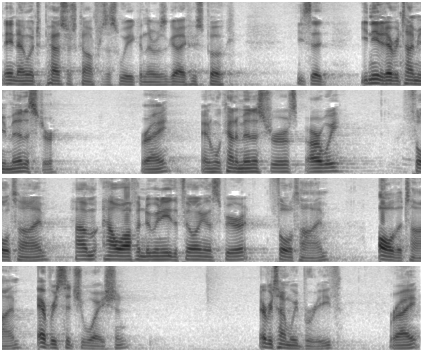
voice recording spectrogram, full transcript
Nate and I went to pastor's conference this week, and there was a guy who spoke. He said, You need it every time you minister, right? And what kind of ministers are we? Full time. How, how often do we need the filling of the Spirit? Full time. All the time. Every situation. Every time we breathe, right?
